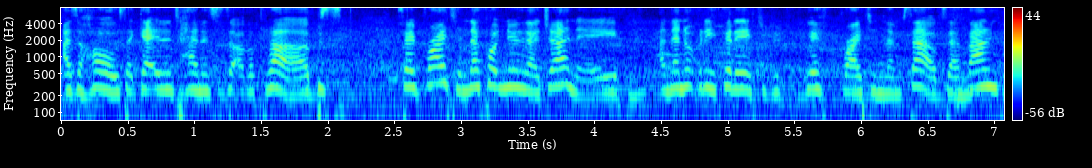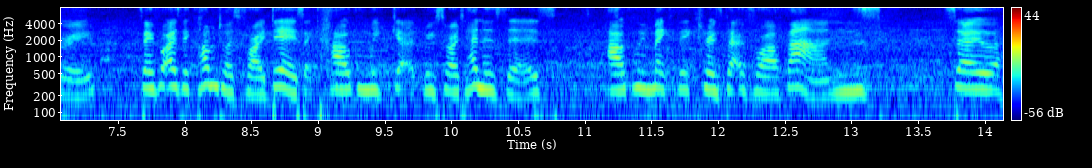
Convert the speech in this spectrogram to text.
as a whole, so like getting attendances at other clubs. So Brighton, they're quite new in their journey, and they're not really affiliated with, with Brighton themselves, their fan group. So for us, they come to us for ideas like how can we get boost our attendances, how can we make the experience better for our fans. So,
